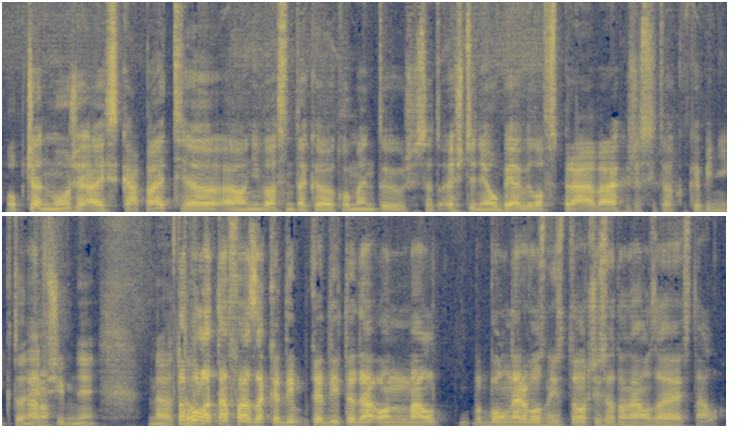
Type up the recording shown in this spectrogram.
občan môže aj skapať e, a oni vlastne tak e, komentujú, že sa to ešte neobjavilo v správach, že si to ako keby nikto nevšimne. No, to, to bola tá fáza, kedy, kedy teda on mal, bol nervózny z toho, či sa to naozaj aj stalo.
